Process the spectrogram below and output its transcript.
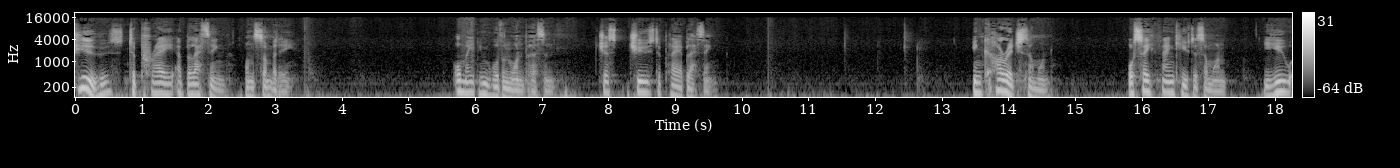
Choose to pray a blessing on somebody, or maybe more than one person. Just choose to pray a blessing. encourage someone or say thank you to someone. You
